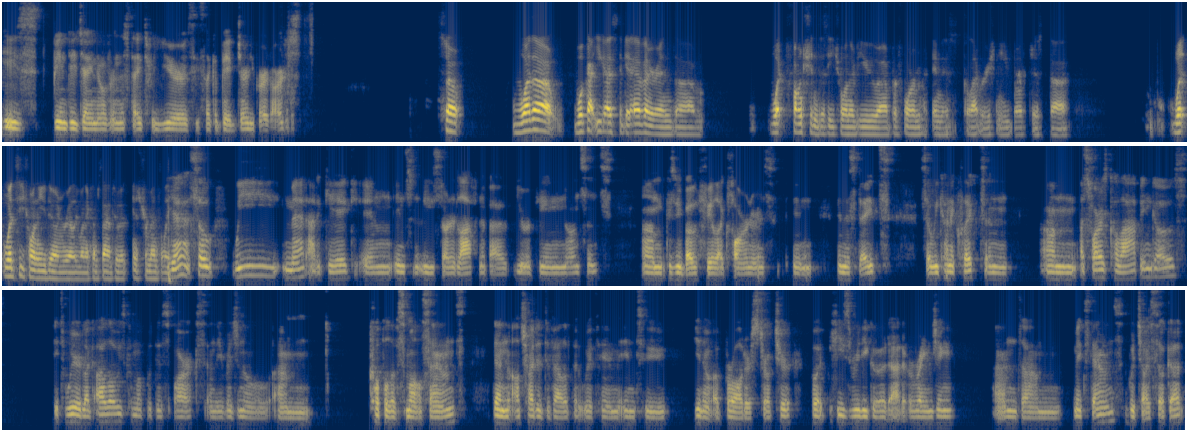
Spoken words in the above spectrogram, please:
he's been DJing over in the states for years. He's like a big Dirtybird artist. So, what uh, what got you guys together, and um, what function does each one of you uh, perform in this collaboration? You both just uh, what what's each one of you doing really when it comes down to it instrumentally? Yeah, so we met at a gig and instantly started laughing about European nonsense um, because we both feel like foreigners in in the states. So we kind of clicked, and um, as far as collabing goes, it's weird. Like I'll always come up with the sparks and the original um, couple of small sounds. Then I'll try to develop it with him into you know a broader structure. But he's really good at arranging and um, mix downs, which I suck at.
